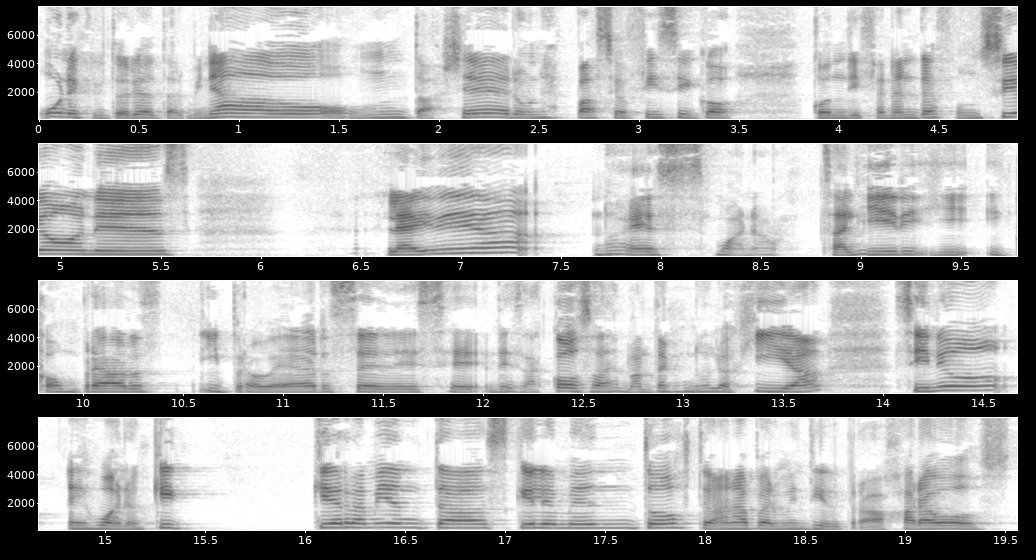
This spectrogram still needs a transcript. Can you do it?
un escritorio determinado, un taller, un espacio físico con diferentes funciones. La idea no es, bueno, salir y, comprar y proveerse de, esas cosas, de más tecnología, sino es, bueno, ¿qué, qué herramientas, qué elementos te van a permitir trabajar a vos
